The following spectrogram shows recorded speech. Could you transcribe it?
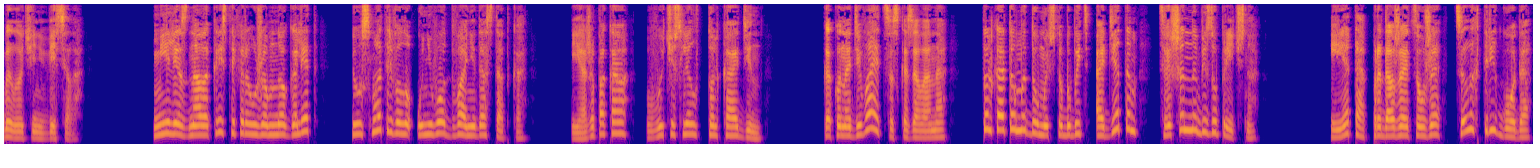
Было очень весело. Миля знала Кристофера уже много лет и усматривала у него два недостатка. Я же пока вычислил только один. «Как он одевается», — сказала она, — «только о том и думает, чтобы быть одетым совершенно безупречно». И это продолжается уже целых три года.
